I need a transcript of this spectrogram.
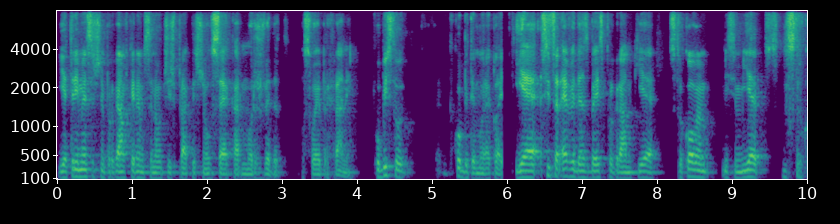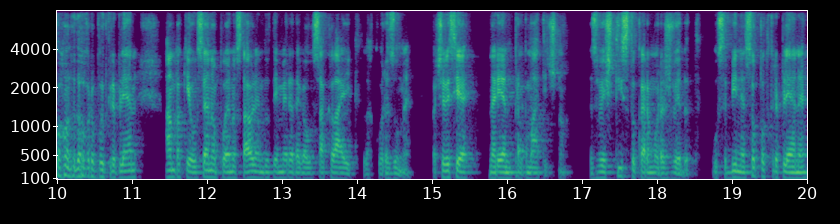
je tri mesečni program, v katerem se naučiš praktično vse, kar moraš vedeti o svoji prehrani. V bistvu, kako bi temu rekla, je sicer evidence-based program, ki je strokoven, mislim, je strokovno dobro podkrepljen, ampak je vseeno poenostavljen do te mere, da ga vsak laik lahko razume. Pač res je narejen pragmatično. Zveš tisto, kar moraš vedeti. Vsebine so podkrepljene,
